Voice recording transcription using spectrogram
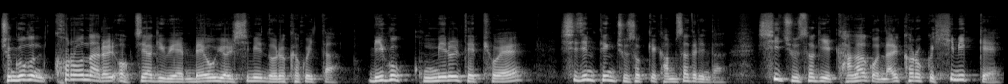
중국은 코로나를 억제하기 위해 매우 열심히 노력하고 있다. 미국 국민을 대표해 시진핑 주석께 감사드린다. 시 주석이 강하고 날카롭고 힘있게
